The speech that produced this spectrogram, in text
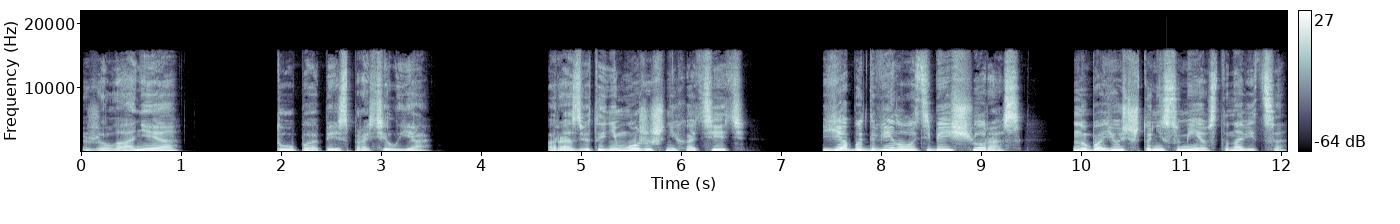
«Желания?» — тупо переспросил я. Разве ты не можешь не хотеть? Я бы двинула тебе еще раз, но боюсь, что не сумею остановиться.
